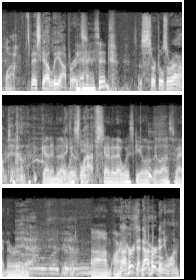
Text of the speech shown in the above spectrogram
wow. it's basically how Lee operates. yeah, that's it. So circles around, you know. Got into that Making whiskey. laps. Got into that whiskey a little bit last night in the room. yeah. Um, all right. Not hurting. Not hurting anyone.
